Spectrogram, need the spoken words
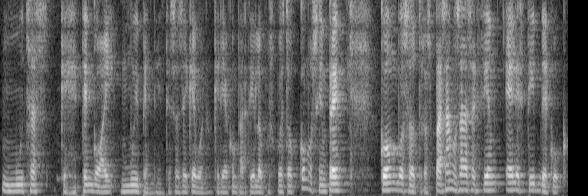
muchas que tengo ahí muy pendientes. Así que bueno, quería compartirlo, por supuesto, como siempre, con vosotros. Pasamos a la sección El Steve de Cook.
